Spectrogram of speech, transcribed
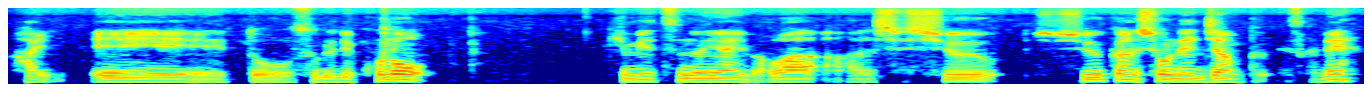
はい。えーと、それでこの鬼滅の刃は、週、週刊少年ジャンプですかね。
